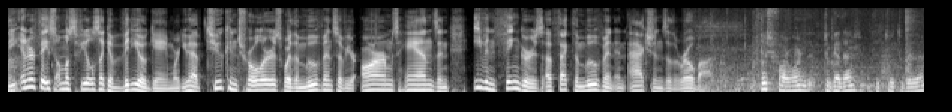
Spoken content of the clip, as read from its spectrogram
the interface almost feels like a video game where you have two controllers where the movements of your arms, hands, and even fingers affect the movement and actions of the robot. Push forward together, the two together.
